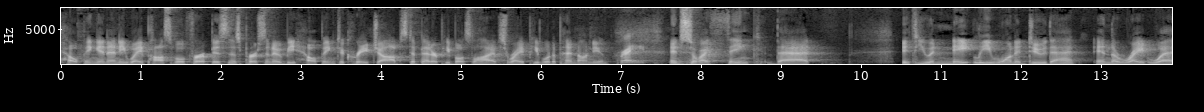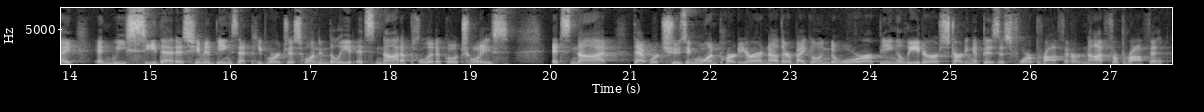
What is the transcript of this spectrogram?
helping in any way possible. For a business person, it would be helping to create jobs to better people's lives, right? People depend on you. Right. And so I think that if you innately want to do that in the right way and we see that as human beings that people are just wanting to lead it's not a political choice it's not that we're choosing one party or another by going to war or being a leader or starting a business for profit or not for profit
